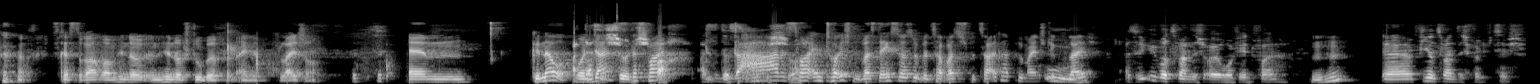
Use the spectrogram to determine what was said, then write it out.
das Restaurant war im Hinter, in Hinterstube von einem Fleischer. Ähm, genau. Ach, und das, das, ist schon das schwach. war, also das, da, das war enttäuschend. Was denkst du, was, du bezahlt, was ich bezahlt habe für mein Stück uh, Fleisch? Also über 20 Euro auf jeden Fall. Mhm. Äh, 24,50.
